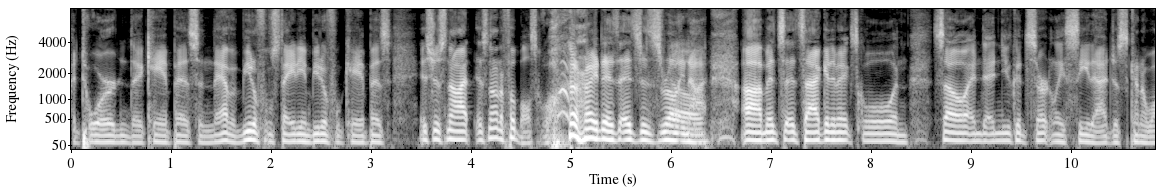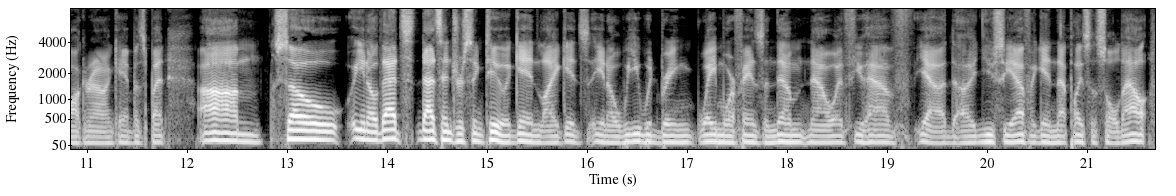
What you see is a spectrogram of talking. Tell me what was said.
I toured the campus, and they have a beautiful stadium, beautiful campus. It's just not it's not a football school, right? It's, it's just really No. not. Um, it's it's academic school, and so and and you could certainly see that just kind of walking around on campus. But um, so you know that's that's interesting too. Again, like it's you know we would bring way more fans than them. Now, if you have yeah uh, UCF again, that place is sold out.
